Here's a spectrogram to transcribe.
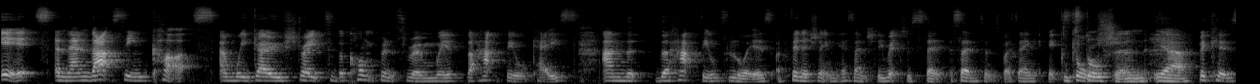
It's, and then that scene cuts, and we go straight to the conference room with the Hatfield case, and the, the Hatfield's lawyers are finishing essentially Richard's sta- sentence by saying extortion. Extortion, yeah. Because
